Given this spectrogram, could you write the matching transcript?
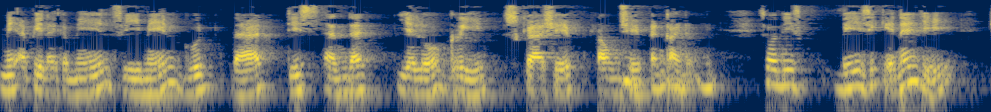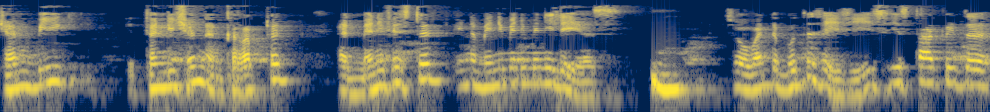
may appear like a male, female, good, bad, this and that, yellow, green, square shape, round shape and kind of thing. So this basic energy can be conditioned and corrupted and manifested in a many, many, many layers. Mm. So what the Buddha says is, he start with the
